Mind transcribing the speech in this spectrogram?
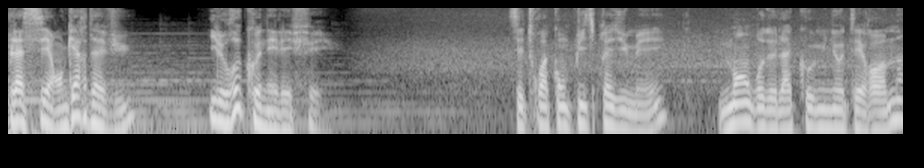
Placé en garde à vue, il reconnaît les faits. Ses trois complices présumés, membres de la communauté rome,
